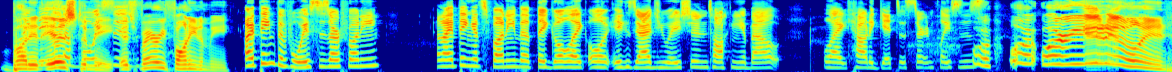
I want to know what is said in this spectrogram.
But I it is to me. It's very funny to me. I think the voices are funny. And I think it's funny that they go like all exaggeration talking about like how to get to certain places. What, what, what are you doing?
